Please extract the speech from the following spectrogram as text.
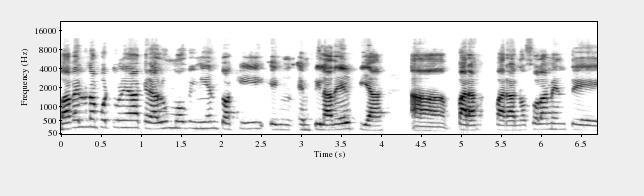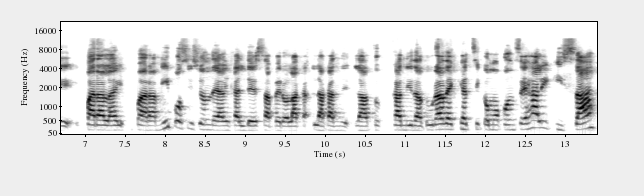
va a haber una oportunidad de crear un movimiento aquí en, en Filadelfia uh, para, para no solamente para, la, para mi posición de alcaldesa, pero la, la, la candidatura de Ketsi como concejal y quizá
